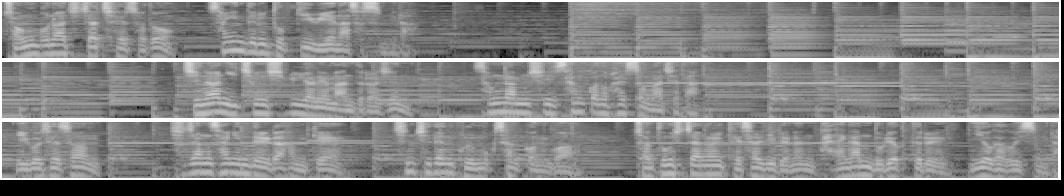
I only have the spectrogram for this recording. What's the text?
정부나 지자체에서도 상인들을 돕기 위해 나섰습니다. 지난 2011년에 만들어진 성남시 상권 활성화 재단. 이곳에선 시장 상인들과 함께 침체된 골목 상권과 전통시장을 되살리려는 다양한 노력들을 이어가고 있습니다.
